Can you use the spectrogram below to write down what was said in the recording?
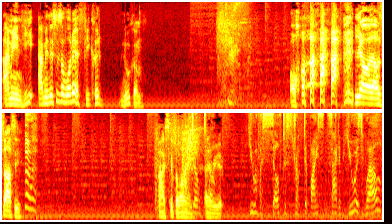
I mean, he. I mean, this is a what if. He could nuke him. Oh, yo, that was saucy. I skipped the line. Don't I didn't tell read me. it. You have a self-destruct device inside of you as well?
